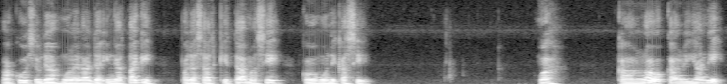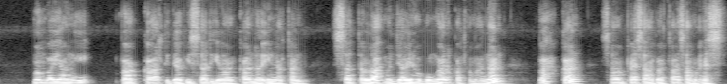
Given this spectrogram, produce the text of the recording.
aku sudah mulai rada ingat lagi pada saat kita masih komunikasi. Wah, kalau kalian nih membayangi bakal tidak bisa dihilangkan dari ingatan setelah menjalin hubungan pertemanan, bahkan sampai sahabatan sama es.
